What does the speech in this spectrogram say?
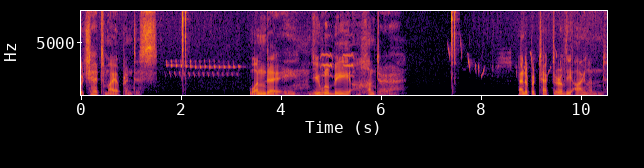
Ochette, my apprentice. One day, you will be a hunter. And a protector of the island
